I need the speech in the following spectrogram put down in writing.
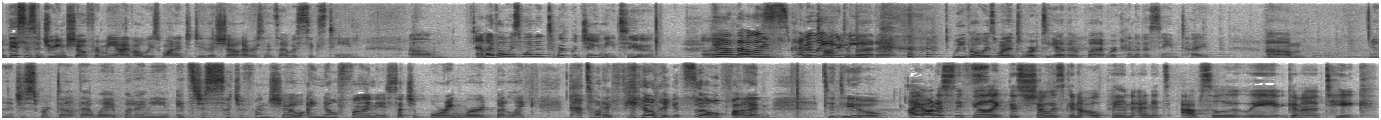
This is a dream show for me. I've always wanted to do this show ever since I was 16. Um, and I've always wanted to work with Jayme too. Um, Yeah, that was we've kinda really talked About unique. it. we've always wanted to work together, but we're kind of the same type. Um, and it just worked out that way. But I mean, it's just such a fun show. I know fun is such a boring word, but like, that's what I feel like. It's so fun to do. I honestly feel like this show is going to open and it's absolutely going to take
